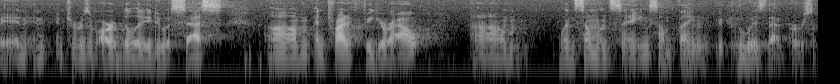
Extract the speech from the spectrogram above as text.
in, in, in terms of our ability to assess um, and try to figure out um, when someone's saying something, who is that person?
